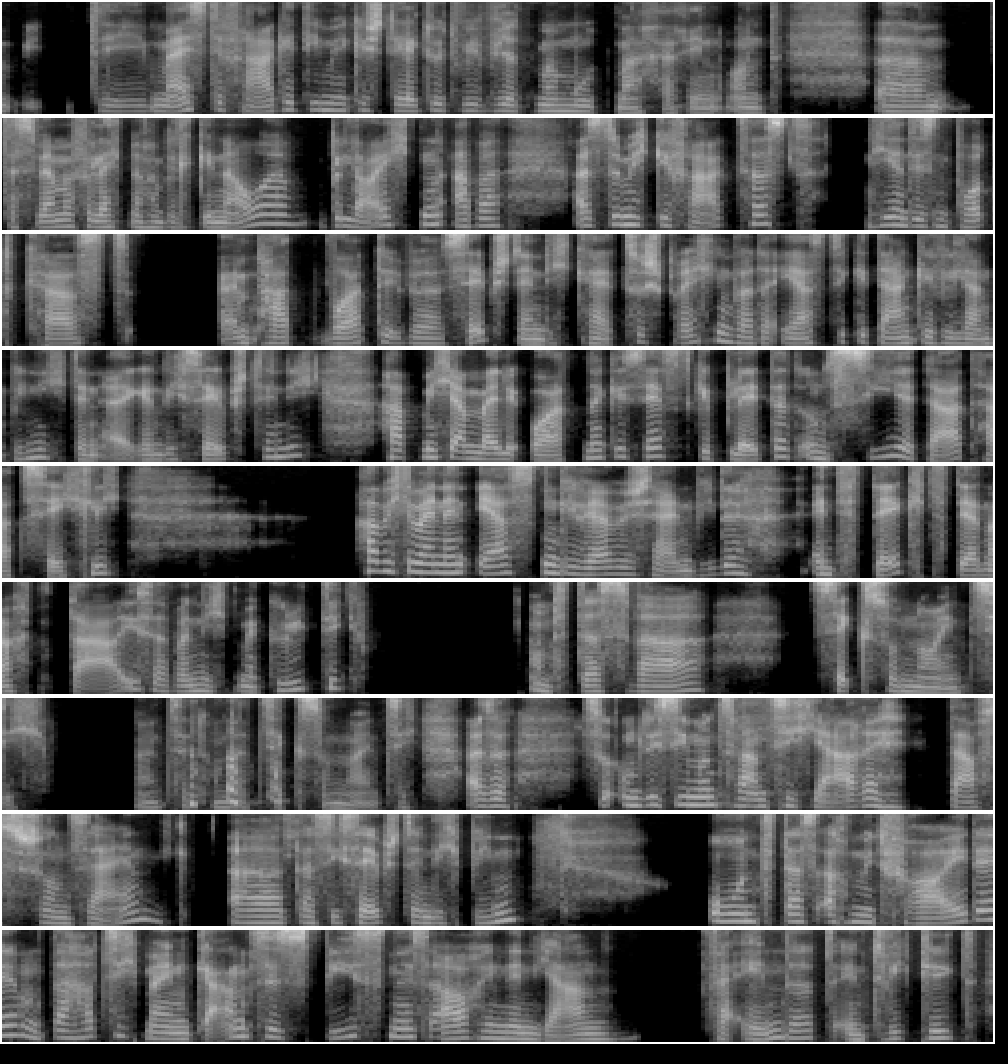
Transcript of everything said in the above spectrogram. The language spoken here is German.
die meiste Frage, die mir gestellt wird, wie wird man Mutmacherin? Und ähm, das werden wir vielleicht noch ein bisschen genauer beleuchten. Aber als du mich gefragt hast, hier in diesem Podcast, ein paar Worte über Selbstständigkeit zu sprechen, war der erste Gedanke, wie lange bin ich denn eigentlich selbstständig? Habe mich an meine Ordner gesetzt, geblättert und siehe da tatsächlich, habe ich meinen ersten Gewerbeschein wieder entdeckt, der noch da ist, aber nicht mehr gültig. Und das war 96. 1996. Also so um die 27 Jahre darf es schon sein, äh, dass ich selbstständig bin. Und das auch mit Freude. Und da hat sich mein ganzes Business auch in den Jahren verändert, entwickelt.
